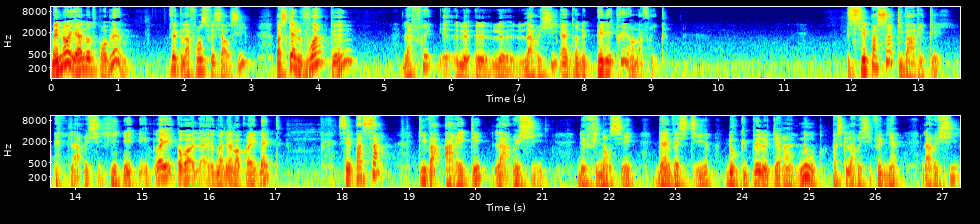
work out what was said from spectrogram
Maintenant, il y a un autre problème. C'est que la France fait ça aussi. Parce qu'elle voit que l'Afrique, euh, euh, la Russie est en train de pénétrer en Afrique. C'est pas ça qui va arrêter la Russie. Vous voyez comment Emmanuel Macron est bête? C'est pas ça qui va arrêter la Russie de financer, d'investir, d'occuper le terrain. Non, parce que la Russie fait bien. La Russie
